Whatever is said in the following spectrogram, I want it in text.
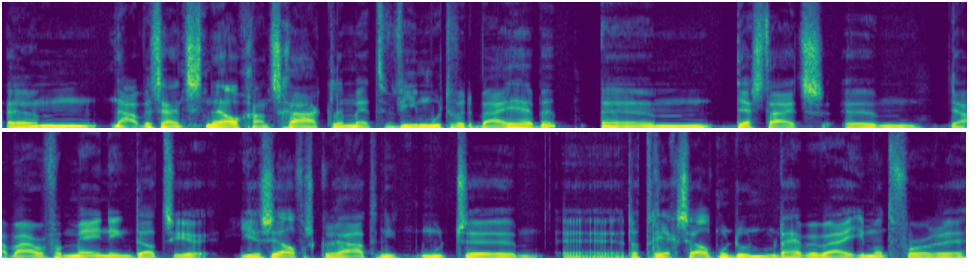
Ehm, nou, we zijn snel gaan schakelen met wie moeten we erbij hebben. Ehm, destijds ehm, ja, waren we van mening dat je jezelf als curator niet moet, ehm, eh, dat traject zelf moet doen. Daar hebben wij iemand voor eh,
